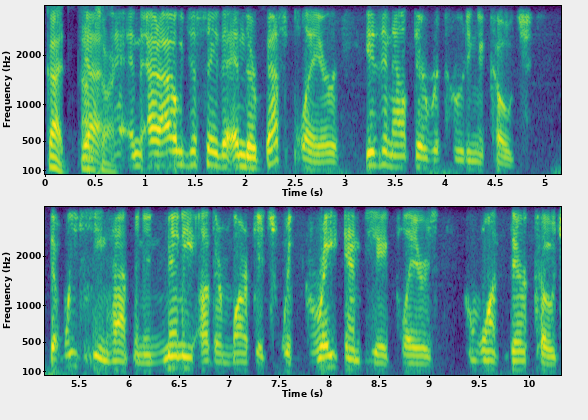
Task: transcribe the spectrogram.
Good. I'm sorry. And I would just say that, and their best player isn't out there recruiting a coach that we've seen happen in many other markets with great NBA players who want their coach.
